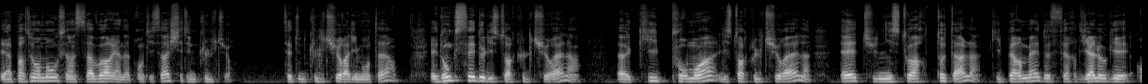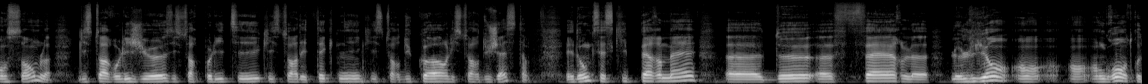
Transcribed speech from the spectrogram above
Et à partir du moment où c'est un savoir et un apprentissage, c'est une culture. C'est une culture alimentaire, et donc c'est de l'histoire culturelle euh, qui, pour moi, l'histoire culturelle est une histoire totale qui permet de faire dialoguer ensemble l'histoire religieuse, l'histoire politique, l'histoire des techniques, l'histoire du corps, l'histoire du geste. Et donc, c'est ce qui permet euh, de euh, faire le, lien, en, gros, entre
